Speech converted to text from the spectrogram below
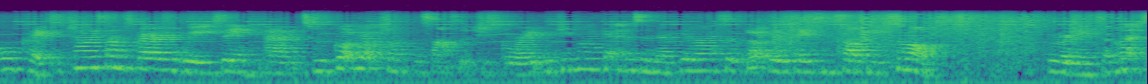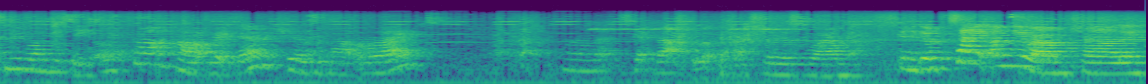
Okay, so Charlie sounds very wheezy, um, so we've got the oxygen for the SATs, which is great. Would you mind getting us a nebulizer? That be okay since I'll use some on? Brilliant, and let's move on to C. So we've got a heart rate there, which feels about right. And let's get that blood pressure as well. It's going to go tight on your arm, Charlie.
